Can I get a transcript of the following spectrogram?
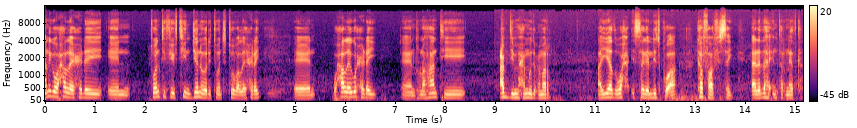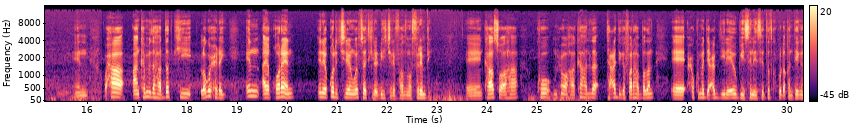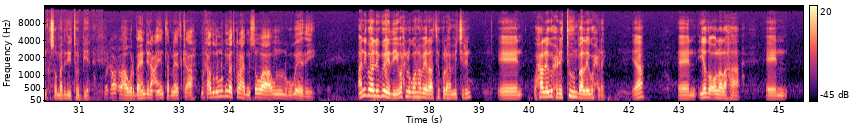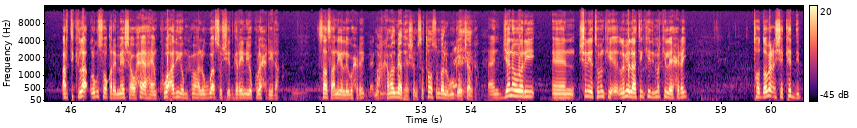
aniga waxaa la xidhay in 2015 january 22 baa la xidhay. Waxaa laygu xidhay run ahaantii cabdi maxamuud cumar. Ayaad wax isaga lid ku ah ka faafisay aaladaha internetka. Waxaa aan ka mid ahaa dadkii lagu xidhay in ay qoreen inay qori jireen website-kii la dhihi jiray faaduma frimbi kaasoo ahaa ku muxuu ahaa ka hadla tacadiga faraha badan xukuumaddii cabdi ile ee u geysanaysay dadka ku dhaqan deegaanka soomaalida etoobiya marka wuxuu ahaa warbaahin dhinaca internetka ah. Marka adigu lugmeed ku lahayd mise waa un lagugu eedeeyey? Aniga waa laygu eedeeyey wax lugoon haba yaraatay kulaha ma jirin. Waxaa laygu xidhay tuhun baa laygu xidhay ya? Iyadoo oo lalahaa artikla lagu soo qoray meesha waxay ahaayeen kuwo adiga muxuu ahaa lagugu associate garaynayo kula xidhiidha. Saas aniga laygu xidhay. Maxkamad miyaad heshay? Mise toos unbaa lagu geeyay jeelka? January shan iyo tobankii labiyo labaatankeedii markii la xidhay toddoba cisho kadib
